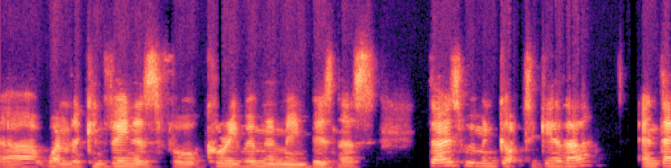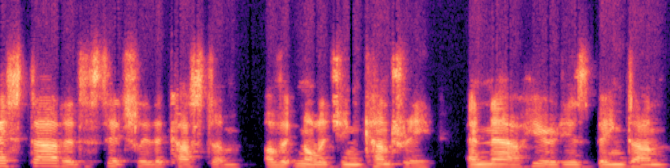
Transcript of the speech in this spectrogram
uh, one of the conveners for Koori Women Mean Business. Those women got together and they started essentially the custom of acknowledging country. And now here it is being done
